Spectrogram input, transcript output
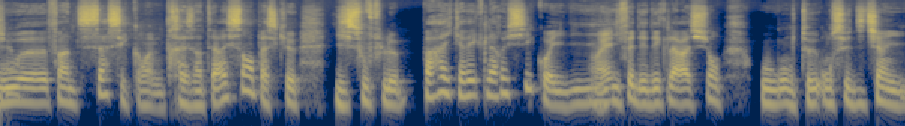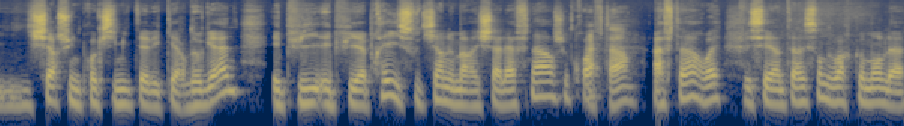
Euh, enfin, ça, c'est quand même très intéressant parce que il souffle pareil qu'avec la Russie, quoi. Il, fait des déclarations où on, te, on se dit, tiens, il cherche une proximité avec Erdogan, et puis, et puis après, il soutient le maréchal Haftar, je crois. Haftar. Haftar, ouais. Et c'est intéressant de voir comment la,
